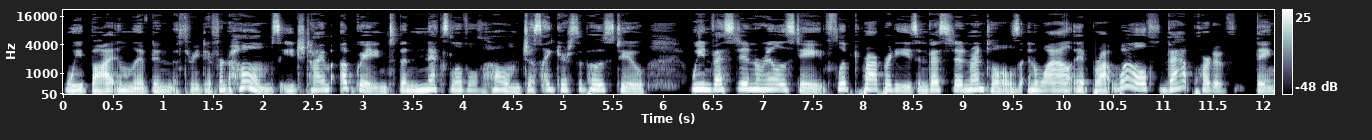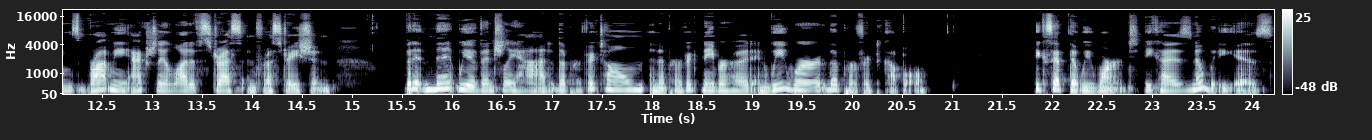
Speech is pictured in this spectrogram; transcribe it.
we bought and lived in three different homes, each time upgrading to the next level of home, just like you're supposed to. We invested in real estate, flipped properties, invested in rentals. And while it brought wealth, that part of things brought me actually a lot of stress and frustration. But it meant we eventually had the perfect home and the perfect neighborhood, and we were the perfect couple. Except that we weren't, because nobody is.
